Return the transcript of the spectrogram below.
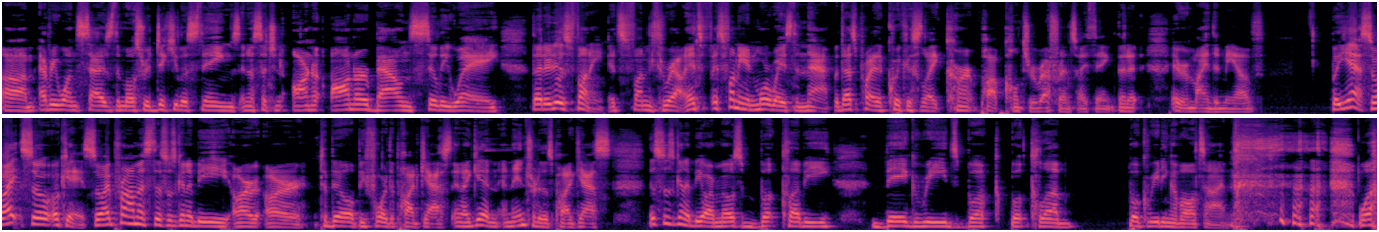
um, everyone says the most ridiculous things in a, such an honor bound, silly way that it is funny. It's funny throughout. It's, it's funny in more ways than that, but that's probably the quickest like current pop culture reference I think that it, it reminded me of but yeah, so I so okay, so I promised this was going to be our our to Bill before the podcast, and again, in the intro to this podcast, this was going to be our most book clubby, big reads book book club book reading of all time. well,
